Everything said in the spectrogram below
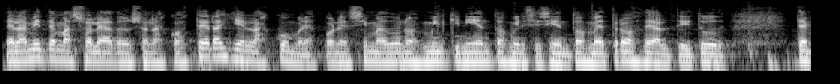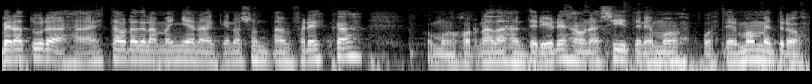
El ambiente más soleado en zonas costeras y en las cumbres, por encima de unos 1500-1600 metros de altitud. Temperaturas a esta hora de la mañana que no son tan frescas como en jornadas anteriores, aún así tenemos pues termómetros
